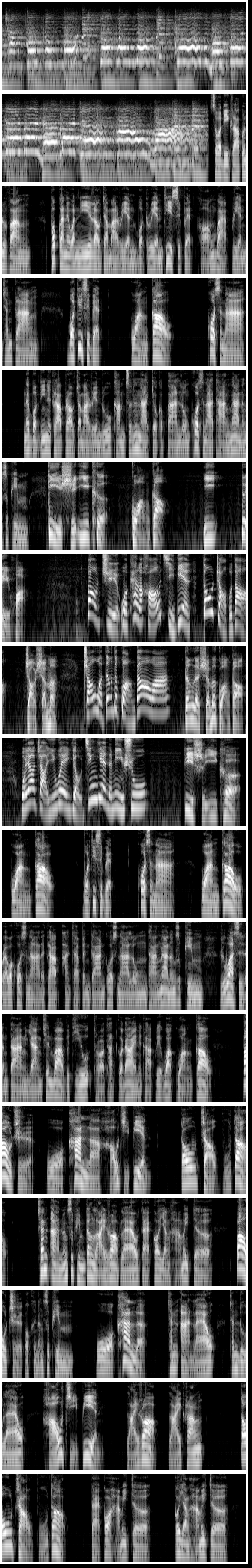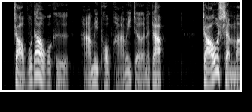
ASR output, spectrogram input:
สวัสดีครับเพื่อนผู้ฟัง พบกันในวันนี้เราจะมาเรียนบทเรียนที่ 11 ของแบบเรียนชั้นกลาง บทที่ 11 กว่างเก้า โฆษณา ในบทนี้นะครับเราจะมาเรียนรู้คำสนทนาเกี่ยวกับการลงโฆษณาทางหน้าหนังสือพิมพ์ 第十一课广告一对话 报纸我看了好几遍，都找不到，找什么？找我登的广告啊！登了什么广告？我要找一位有经验的秘书。第十一课กว่างเก้า บทที่ 11 โฆษณา กว่างเก้า แปลว่าโฆษณานะครับ อาจจะเป็นการโฆษณาลงทางหน้าหนังสือพิมพ์ หรือว่าสื่อต่างๆ อย่างเช่นว่าวิทยุโทรทัศน์ก็ได้นะครับ เรียกว่ากว่างเก้า报纸 我看了好几遍都找不到ฉันอ่านหนังสือพิมพ์ตั้งหลายรอบแล้ว แต่ก็ยังหาไม่เจอ报纸ก็คือหนังสือพิมพ์我看了ฉันอ่านแล้ว ฉันดูแล้ว好几遍หลายรอบ หลายครั้ง都找不到แต่ก็หาไม่เจอ ก็ยังหาไม่เจอ找不到ก็คือ หาไม่พบหาไม่เจอนะครับ找什么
